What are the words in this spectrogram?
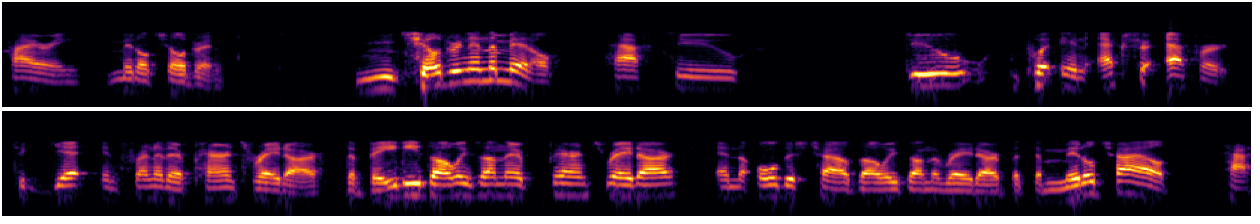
hiring middle children. Children in the middle have to do put in extra effort to get in front of their parents' radar. The baby's always on their parents' radar, and the oldest child's always on the radar. But the middle child has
